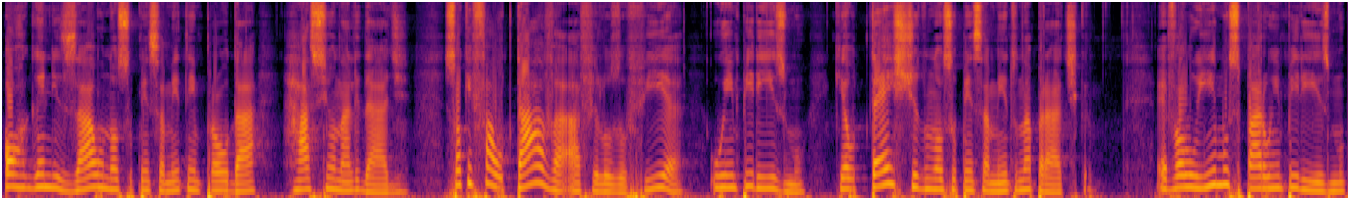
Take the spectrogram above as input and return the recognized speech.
organizar o nosso pensamento em prol da racionalidade. Só que faltava à filosofia o empirismo, que é o teste do nosso pensamento na prática. Evoluímos para o empirismo,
